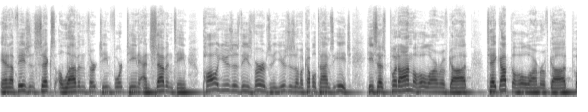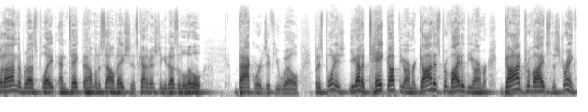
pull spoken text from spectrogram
in Ephesians 6, 11, 13, 14, and 17, Paul uses these verbs and he uses them a couple times each. He says, Put on the whole armor of God, take up the whole armor of God, put on the breastplate, and take the helmet of salvation. It's kind of interesting. He does it a little backwards, if you will. But his point is, you got to take up the armor. God has provided the armor, God provides the strength,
